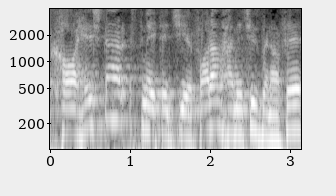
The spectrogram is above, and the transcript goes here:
کاهش در estimated GFR هم همه چیز به نفع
